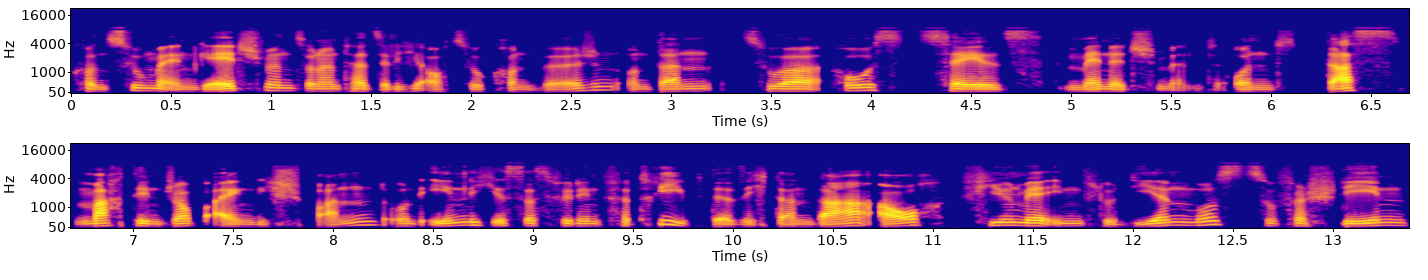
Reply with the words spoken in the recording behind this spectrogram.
Consumer Engagement, sondern tatsächlich auch zur Conversion und dann zur Post-Sales Management. Und das macht den Job eigentlich spannend und ähnlich ist das für den Vertrieb, der sich dann da auch viel mehr inkludieren muss, zu verstehen,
